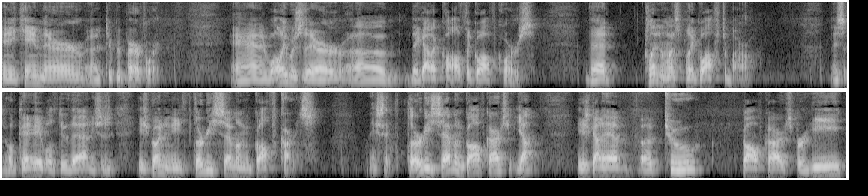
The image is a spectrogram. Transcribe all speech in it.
and he came there uh, to prepare for it. And while he was there, uh, they got a call at the golf course that Clinton wants to play golf tomorrow. They said, okay, we'll do that. And he says, he's going to need 37 golf carts. They said, 37 golf carts? Yep. He's got to have uh, two golf carts for he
